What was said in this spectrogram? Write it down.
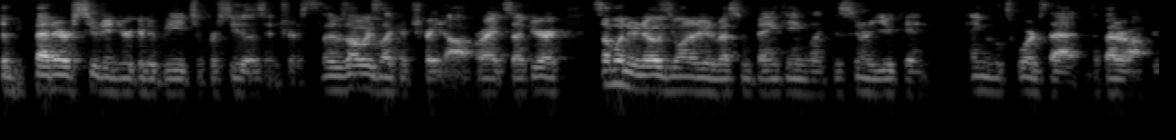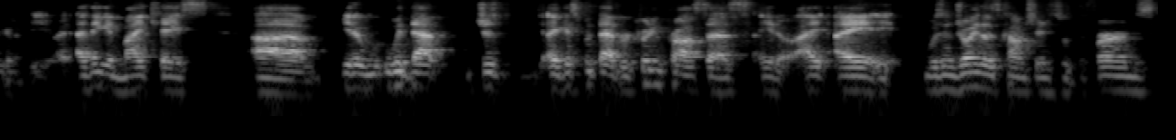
The better suited you're going to be to pursue those interests. There's always like a trade-off, right? So if you're someone who knows you want to do investment banking, like the sooner you can angle towards that, the better off you're going to be, right? I think in my case, um, you know, with that, just I guess with that recruiting process, you know, I, I was enjoying those conversations with the firms,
